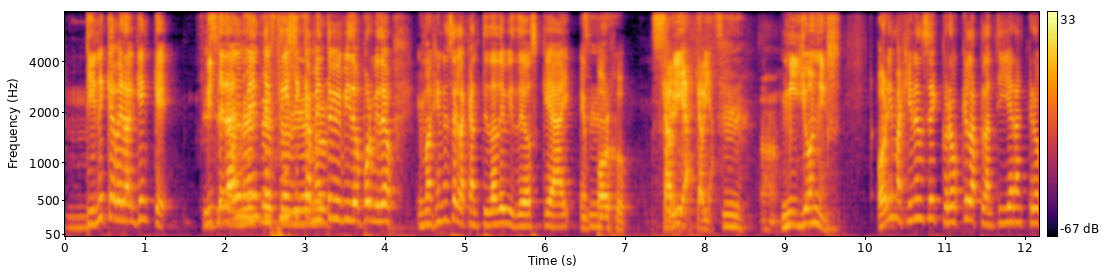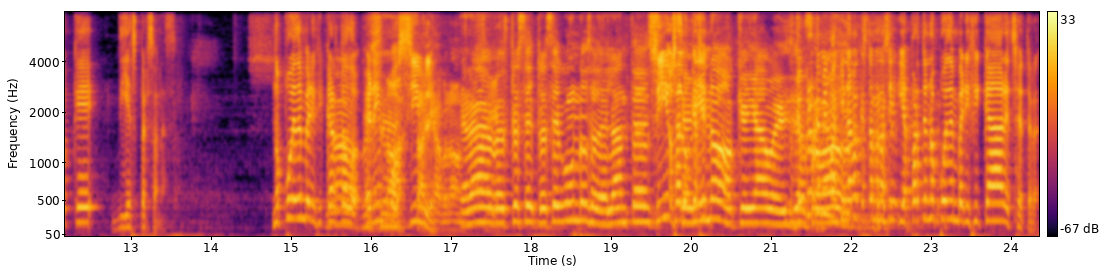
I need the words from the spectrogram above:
Mm. tiene que haber alguien que Físicamente literalmente, físicamente, viendo. video por video. Imagínense la cantidad de videos que hay en Sí. Pornhub. Sí. Que había, que había. Sí. Ajá. Millones. Ahora imagínense, creo que la plantilla eran creo que 10 personas. No pueden verificar No, todo. pues Era no, imposible. está cabrón, Era, sí. tres, tres segundos, adelantas. Sí, o sea, ¿Se lo que hace- vino? Ok, ya, güey. ya Yo creo que me imaginaba que estaban así. Y aparte no pueden verificar, etcétera.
